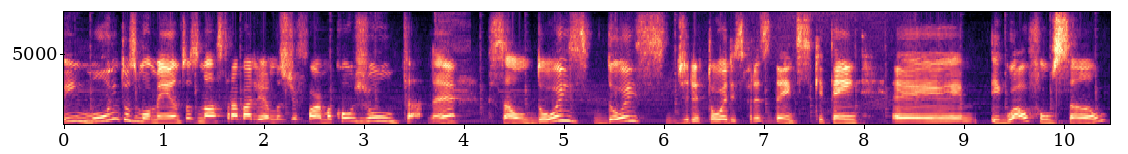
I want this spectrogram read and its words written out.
em muitos momentos nós trabalhamos de forma conjunta, né? São dois, dois diretores, presidentes que têm é, igual função,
